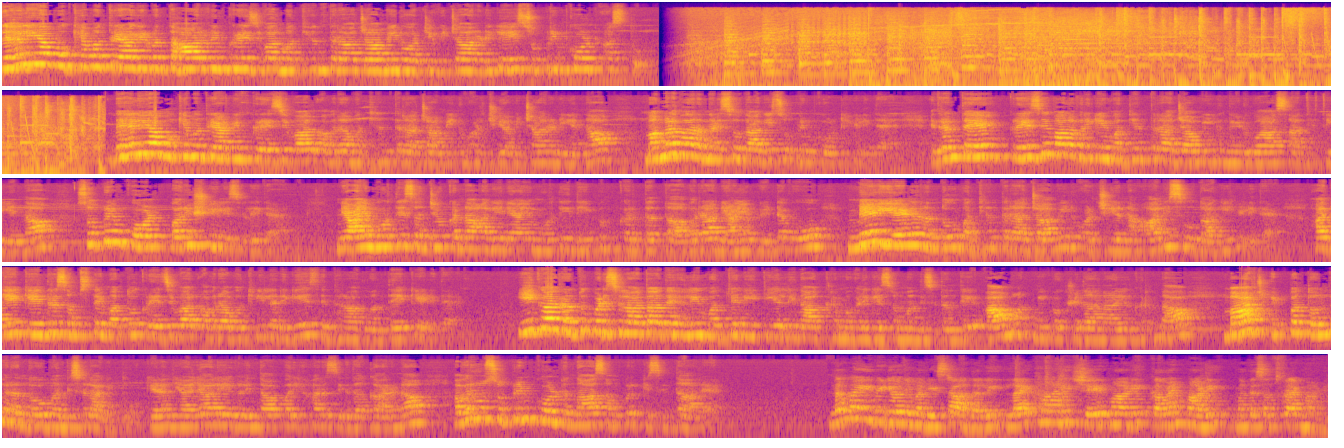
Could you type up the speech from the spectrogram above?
ದೆಹಲಿಯ ಮುಖ್ಯಮಂತ್ರಿ ಆಗಿರುವಂತಹ ಅರವಿಂದ್ ಕೇಜ್ರಿವಾಲ್ ಮಧ್ಯಂತರ ಜಾಮೀನು ಅರ್ಜಿ ವಿಚಾರಣೆಗೆ ಸುಪ್ರೀಂ ಕೋರ್ಟ್ ಅಸ್ತು. ದೆಹಲಿಯ ಮುಖ್ಯಮಂತ್ರಿ ಅರವಿಂದ್ ಕೇಜ್ರಿವಾಲ್ ಅವರ ಮಧ್ಯಂತರ ಜಾಮೀನು ಅರ್ಜಿಯ ವಿಚಾರಣೆಯನ್ನ ಮಂಗಳವಾರ ನಡೆಸುವುದಾಗಿ ಸುಪ್ರೀಂ ಕೋರ್ಟ್ ಹೇಳಿದೆ. ಇದರಂತೆ ಕೇಜ್ರಿವಾಲ್ ಅವರಿಗೆ ಮಧ್ಯಂತರ ಜಾಮೀನು ನೀಡುವ ಸಾಧ್ಯತೆಯನ್ನ ಸುಪ್ರೀಂ ಕೋರ್ಟ್ ಪರಿಶೀಲಿಸಲಿದೆ. ನ್ಯಾಯಮೂರ್ತಿ ಸಂಜೀವ್ ಖನ್ನಾ ಹಾಗೆ ನ್ಯಾಯಮೂರ್ತಿ ದೀಪಂಕರ್ ದತ್ತ ಅವರ ನ್ಯಾಯಪೀಠವು ಮೇ ಏಳರಂದು ಮಧ್ಯಂತರ ಜಾಮೀನು ಅರ್ಜಿಯನ್ನ ಆಲಿಸುವುದಾಗಿ ಹೇಳಿದೆ. ಹಾಗೆ ಕೇಂದ್ರ ಸಂಸ್ಥೆ ಮತ್ತು ಕೇಜ್ರಿವಾಲ್ ಅವರ ವಕೀಲರಿಗೆ ಸಿದ್ಧರಾಗುವಂತೆ ಕೇಳಿದೆ. ಈಗ ರದ್ದುಪಡಿಸಲಾದ ದೆಹಲಿ ಮದ್ಯ ನೀತಿಯಲ್ಲಿನ ಕ್ರಮಗಳಿಗೆ ಸಂಬಂಧಿಸಿದಂತೆ ಆಮ್ ಆದ್ಮಿ ಪಕ್ಷದ ನಾಯಕರನ್ನ ಮಾರ್ಚ್ ಇಪ್ಪತ್ತೊಂದರಂದು ಬಂಧಿಸಲಾಗಿತ್ತು. ಕೆಳ ನ್ಯಾಯಾಲಯಗಳಿಂದ ಪರಿಹಾರ ಸಿಗದ ಕಾರಣ ಅವರು ಸುಪ್ರೀಂ ಕೋರ್ಟ್ ಅನ್ನ ಸಂಪರ್ಕಿಸಿದ್ದಾರೆ. ನಮ್ಮ ಈ ವಿಡಿಯೋ ನಿಮಗೆ ಇಷ್ಟ ಆದಲ್ಲಿ ಲೈಕ್ ಮಾಡಿ, ಶೇರ್ ಮಾಡಿ, ಕಮೆಂಟ್ ಮಾಡಿ ಮತ್ತೆ ಸಬ್ಸ್ಕ್ರೈಬ್ ಮಾಡಿ.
